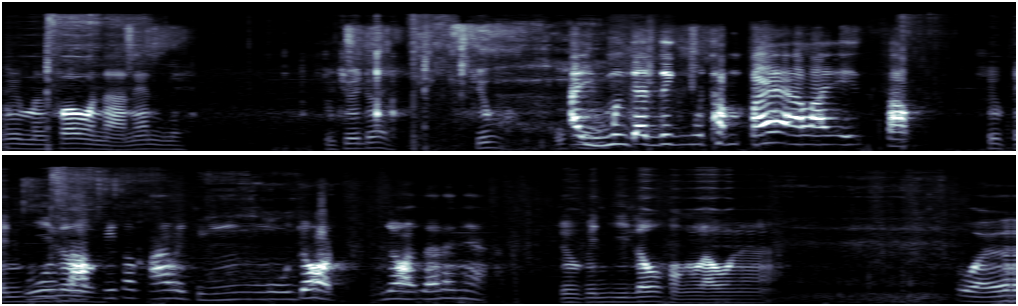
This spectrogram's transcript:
เฮ้ยมันเฝ้ากันหนาแน่นเลยช่วยด้วยชิวไอ้มึงจะดึงกูทำแปะอะไรไอ้สับ ชิวเป็นกูฮีสัโร่บปีนต้นไม้ไปถึงงูยอดยอดแล้วนะเนี่ยชิวเป็นฮีโร่ของเรานะโว้ยเอ้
